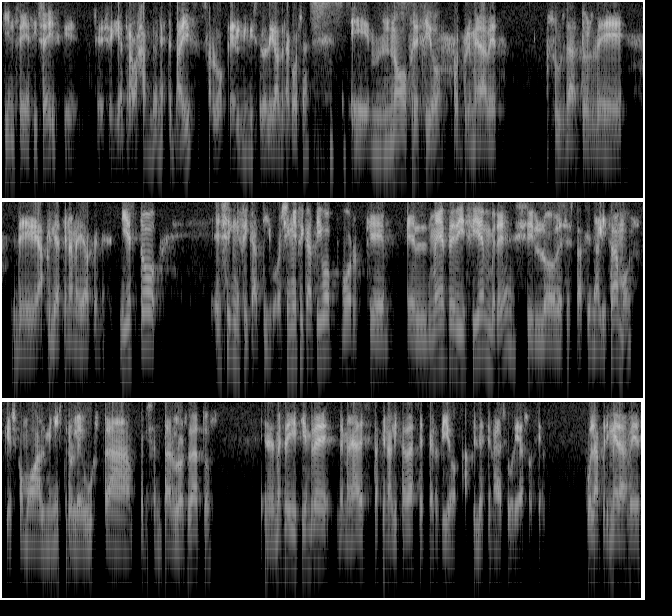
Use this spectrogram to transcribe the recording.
15 y 16, que se seguía trabajando en este país, salvo que el ministro diga otra cosa, eh, no ofreció por primera vez sus datos de, de afiliación a mediados de mes. Y esto es significativo. Es significativo porque el mes de diciembre, si lo desestacionalizamos, que es como al ministro le gusta presentar los datos, en el mes de diciembre, de manera desestacionalizada, se perdió afiliación a la seguridad social. Fue la primera vez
